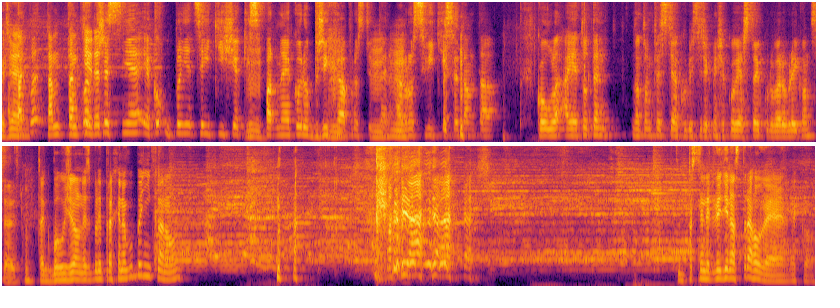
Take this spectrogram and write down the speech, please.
Jakože A takhle, tam, tam takhle jede... přesně jako úplně cítíš, jak Hmm. spadne jako do břicha Hmm. prostě Hmm, ten hmm. a rozsvítí se tam ta koule a je to ten na tom festě, jako když si řekneš, jako jest, to je kurva dobrý koncert. Tak bohužel nezbyly prachy na bubeníka, no. prostě nedvědi na Strahově, jako.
